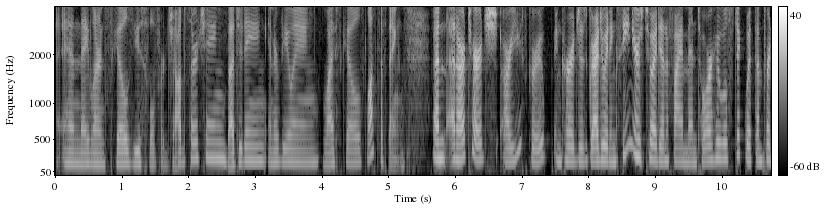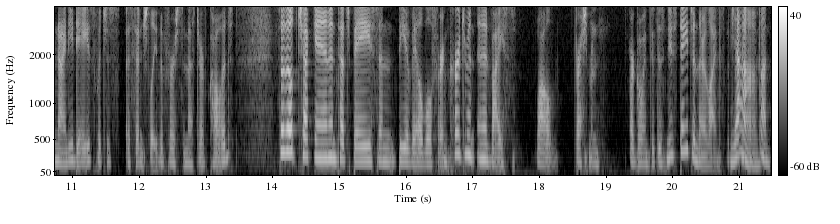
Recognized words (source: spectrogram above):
and they learn skills useful for job searching, budgeting, interviewing, life skills, lots of things. And at our church, our youth group encourages graduating seniors to identify a mentor who will stick with them for 90 days, which is essentially the first semester of college. So they'll check in and touch base and be available for encouragement and advice while freshmen are going through this new stage in their lives, which I think is fun.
